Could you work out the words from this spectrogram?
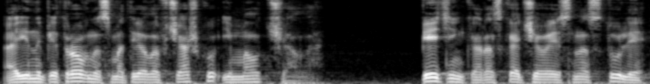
Арина Петровна смотрела в чашку и молчала. Петенька, раскачиваясь на стуле,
